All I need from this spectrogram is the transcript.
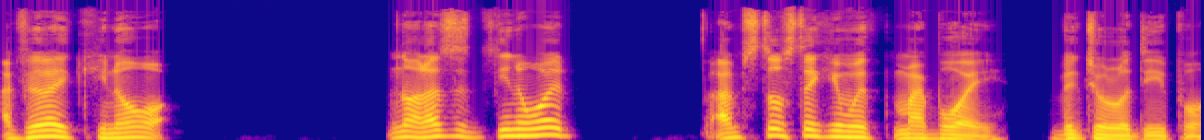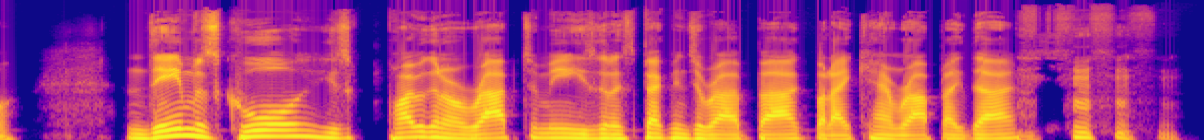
I feel like you know. No, that's a, you know what. I'm still sticking with my boy Victor Oladipo. Dame is cool. He's probably gonna rap to me. He's gonna expect me to rap back, but I can't rap like that.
